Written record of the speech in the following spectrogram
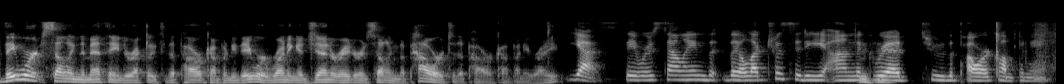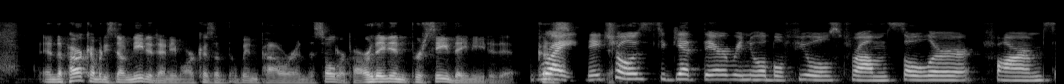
They weren't selling the methane directly to the power company. They were running a generator and selling the power to the power company, right? Yes, they were selling the, the electricity on the mm-hmm. grid to the power company. And the power companies don't need it anymore because of the wind power and the solar power, or they didn't perceive they needed it. Right. They yeah. chose to get their renewable fuels from solar farms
